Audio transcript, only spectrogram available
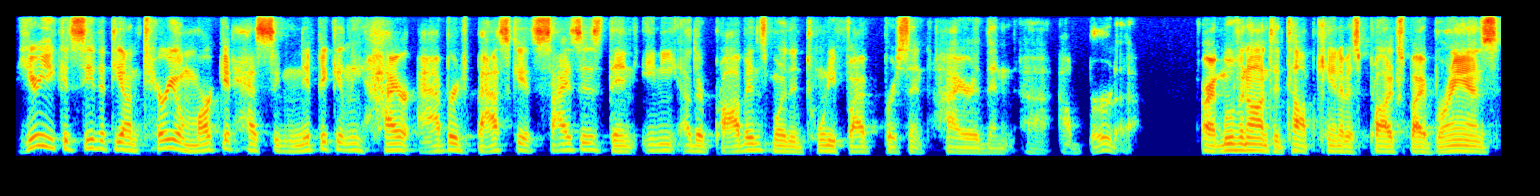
Here you can see that the Ontario market has significantly higher average basket sizes than any other province, more than 25% higher than uh, Alberta. All right, moving on to top cannabis products by brands.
